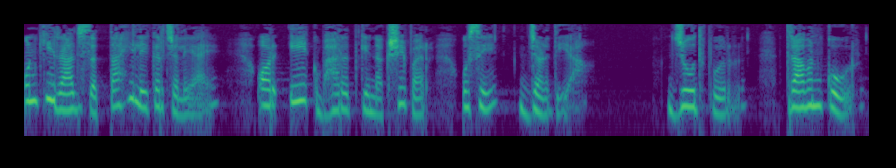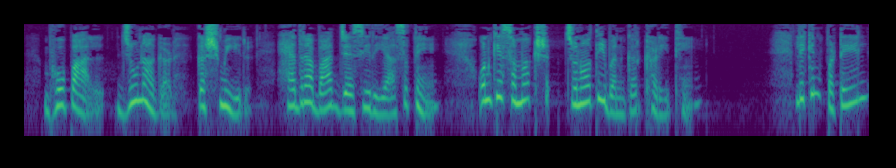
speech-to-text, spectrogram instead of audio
उनकी राजसत्ता ही लेकर चले आए और एक भारत के नक्शे पर उसे जड़ दिया। जोधपुर, त्रावणकोर भोपाल, जूनागढ़, कश्मीर, हैदराबाद जैसी रियासतें उनके समक्ष चुनौती बनकर खड़ी थीं। लेकिन पटेल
